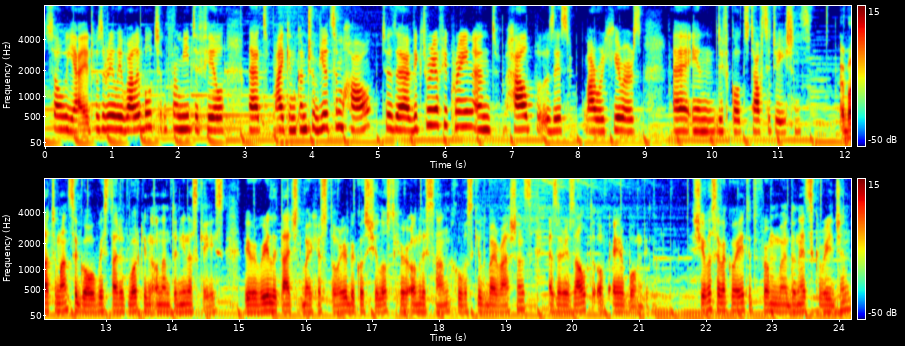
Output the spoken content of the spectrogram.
So yeah it was really valuable to, for me to feel that i can contribute somehow to the victory of ukraine and help these our heroes in difficult, tough situations. About two months ago, we started working on Antonina's case. We were really touched by her story because she lost her only son, who was killed by Russians as a result of air bombing. She was evacuated from uh, Donetsk region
